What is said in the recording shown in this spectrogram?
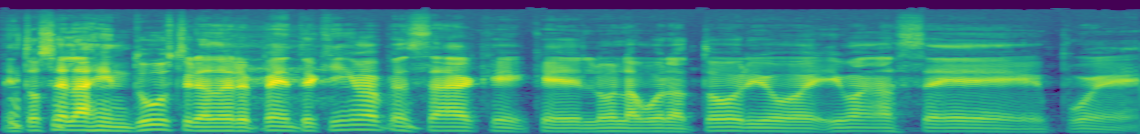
Entonces las industrias de repente, ¿quién iba a pensar que, los laboratorios iban a ser pues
